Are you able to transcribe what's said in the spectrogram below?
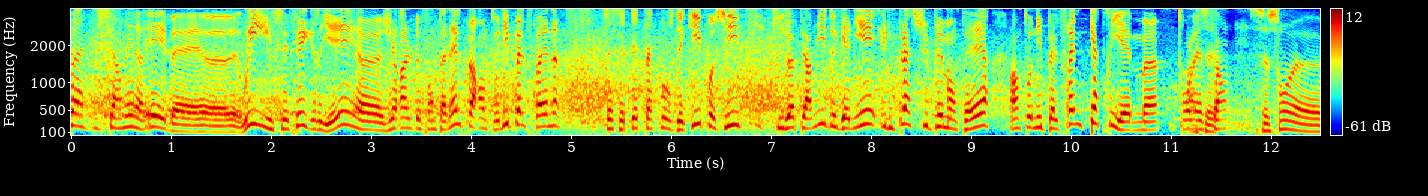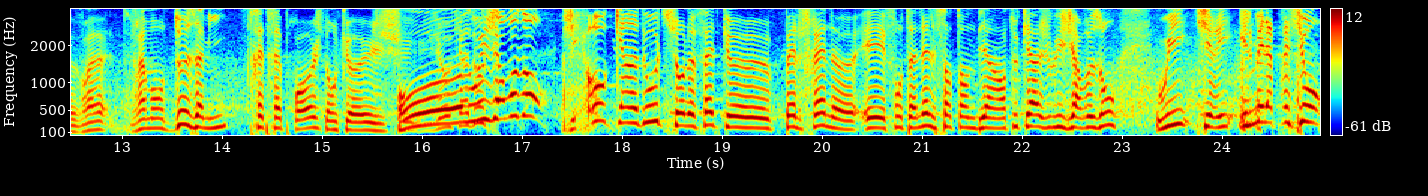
pas à discerner là. Eh ben euh, oui, il s'est fait griller. euh, Gérald de Fontanel par Anthony Pelfren. Ça, c'est peut-être la course d'équipe aussi qui lui a permis de gagner une place supplémentaire. Anthony Pelfren, quatrième pour Ah, l'instant. Ce sont euh, vra- vraiment deux amis très très proches. Donc euh, Oh, aucun Louis j'ai aucun doute sur le fait que Pelfren euh, et Fontanelle s'entendent bien. En tout cas, Louis Gerveson, oui, Thierry, il met la pression.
